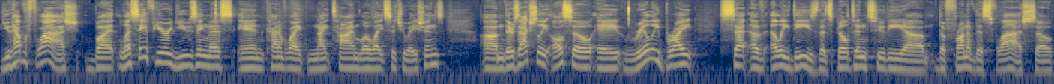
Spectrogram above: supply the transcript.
you have a flash, but let's say if you're using this in kind of like nighttime low light situations, um, there's actually also a really bright set of LEDs that's built into the, uh, the front of this flash. So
